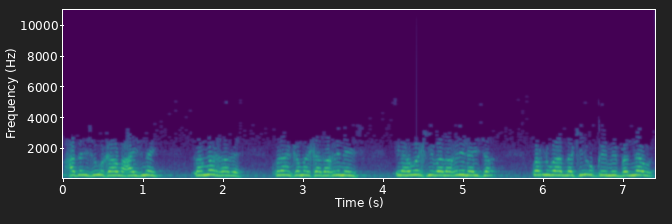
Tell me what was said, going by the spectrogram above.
waxaada isugu kaawaxaysnayn lama rabe. Qur'aanka markaad akrinayso ilaah warkii baad akrinaysaa war lugaadla kii u qiimi badnaa wey.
